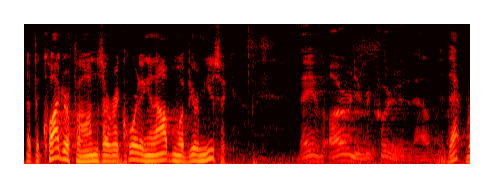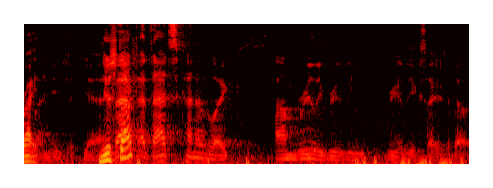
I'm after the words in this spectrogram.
that the Quadraphonnes are recording an album of your music. They've already recorded an album. Is that of right? My music, yeah. New fact, stuff? that- That's kind of like I'm really, really, really excited about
